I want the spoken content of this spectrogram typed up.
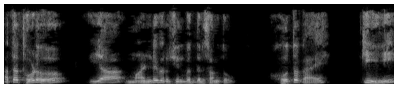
आता थोडं या मांडव्य ऋषींबद्दल सांगतो. होतं काय की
